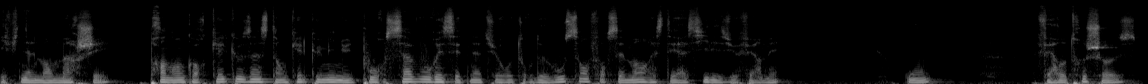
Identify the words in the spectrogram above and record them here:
et finalement marcher prendre encore quelques instants, quelques minutes pour savourer cette nature autour de vous sans forcément rester assis les yeux fermés. Ou faire autre chose.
